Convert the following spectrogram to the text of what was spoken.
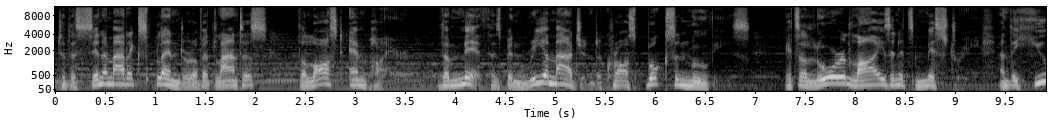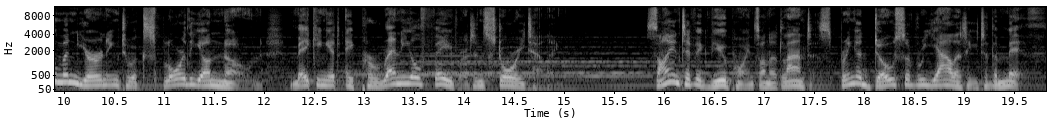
to the cinematic splendor of Atlantis, the Lost Empire, the myth has been reimagined across books and movies. Its allure lies in its mystery and the human yearning to explore the unknown, making it a perennial favorite in storytelling. Scientific viewpoints on Atlantis bring a dose of reality to the myth,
